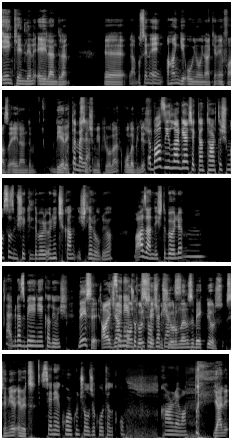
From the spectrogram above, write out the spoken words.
en kendilerini eğlendiren e, ya bu sene en hangi oyun oynarken en fazla eğlendim diyerek Muhtemelen. seçim yapıyorlar. Olabilir. Ya bazı yıllar gerçekten tartışmasız bir şekilde böyle öne çıkan işler oluyor. Bazen de işte böyle hmm, yani biraz beğeniye kalıyor iş. Neyse IGN Seneye kontrolü seçmiş. Yorumlarınızı bekliyoruz. Seneye evet. Seneye korkunç olacak ortalık. Of kan revan. Yani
